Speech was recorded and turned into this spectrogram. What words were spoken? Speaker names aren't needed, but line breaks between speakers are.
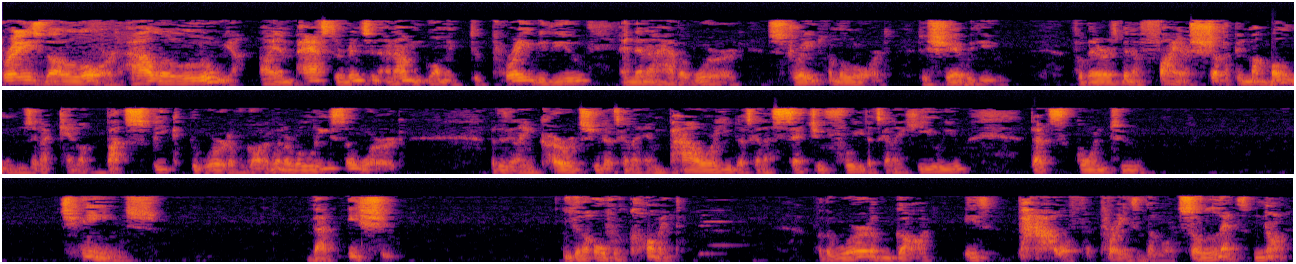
Praise the Lord. Hallelujah. I am Pastor Vincent and I'm going to pray with you and then I have a word straight from the Lord to share with you. For there has been a fire shut up in my bones and I cannot but speak the word of God. I'm going to release a word that is going to encourage you, that's going to empower you, that's going to set you free, that's going to heal you, that's going to change that issue. You're going to overcome it. For the word of God is powerful. Praise the Lord. So let's not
